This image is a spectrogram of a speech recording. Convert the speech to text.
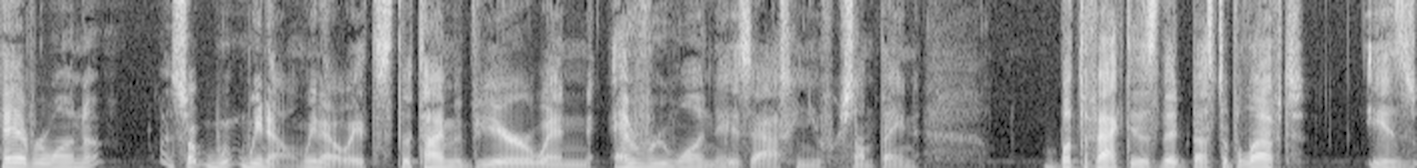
Hey everyone. So we know, we know it's the time of year when everyone is asking you for something. But the fact is that Best of Left is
